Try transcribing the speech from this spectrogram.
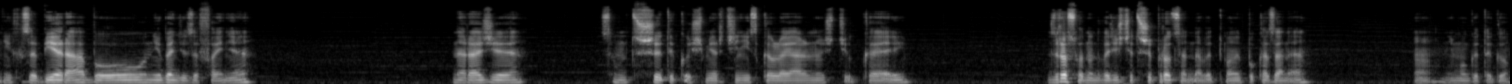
Niech zabiera, bo nie będzie za fajnie. Na razie są trzy tylko śmierci, niska lojalność, ok. Wzrosła na 23%, nawet mamy pokazane. A, nie mogę tego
